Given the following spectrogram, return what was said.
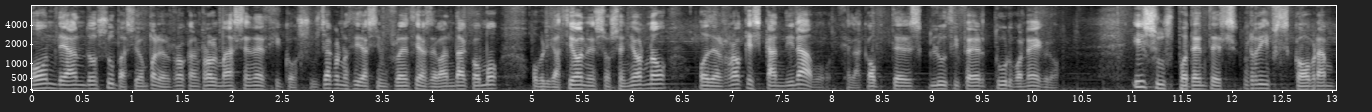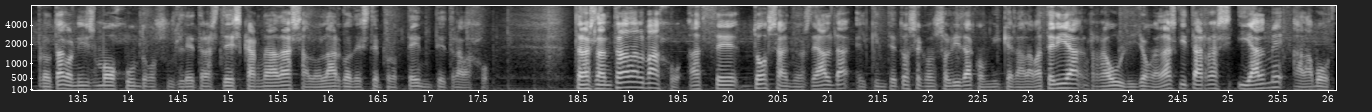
ondeando su pasión por el rock and roll más enérgico, sus ya conocidas influencias de banda como Obligaciones o Señor No o del rock escandinavo, Helicopters, Lucifer, Turbo Negro y sus potentes riffs cobran protagonismo junto con sus letras descarnadas a lo largo de este potente trabajo. Tras la entrada al bajo hace dos años de Alda, el quinteto se consolida con Iker a la batería, Raúl y John a las guitarras y Alme a la voz.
